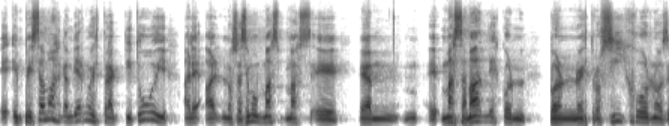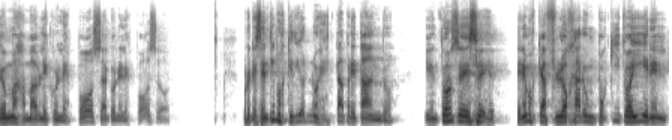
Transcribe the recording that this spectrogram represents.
eh, empezamos a cambiar nuestra actitud y nos hacemos más, más, eh, em, eh, más amables con, con nuestros hijos, nos hacemos más amables con la esposa, con el esposo, porque sentimos que Dios nos está apretando. Y entonces tenemos que aflojar un poquito ahí en, el,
